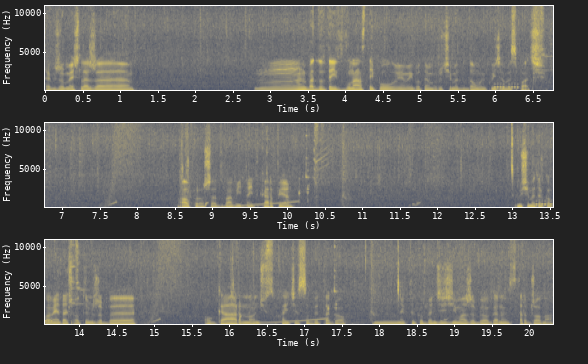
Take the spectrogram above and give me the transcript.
Także myślę, że mm, chyba do tej 12 połowimy i potem wrócimy do domu i pójdziemy spać. O proszę, dwa Midnight Carpie. Musimy tylko pamiętać o tym, żeby ogarnąć, słuchajcie sobie tego, mm, jak tylko będzie zima, żeby ogarnąć Starjona.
